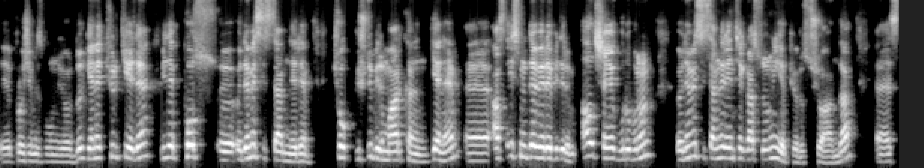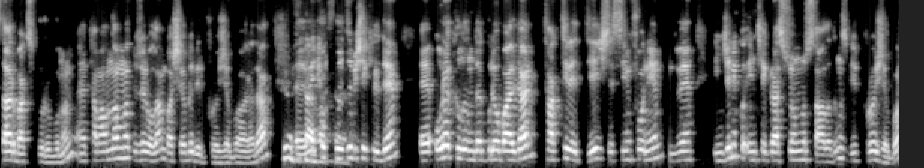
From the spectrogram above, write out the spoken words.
e, projemiz bulunuyordu. Gene Türkiye'de bir de POS e, ödeme sistemleri çok güçlü bir markanın gene e, aslında ismini de verebilirim. Alşaya grubunun ödeme sistemleri entegrasyonunu yapıyoruz şu anda. E, Starbucks grubunun e, tamamlanmak üzere olan başarılı bir proje bu arada. E, ve çok hızlı bir şekilde e, Oracle'ın da globalden takdir ettiği işte Symfony ve Ingenico entegrasyonunu sağladığımız bir proje bu.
